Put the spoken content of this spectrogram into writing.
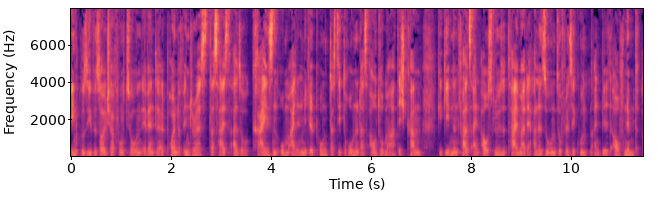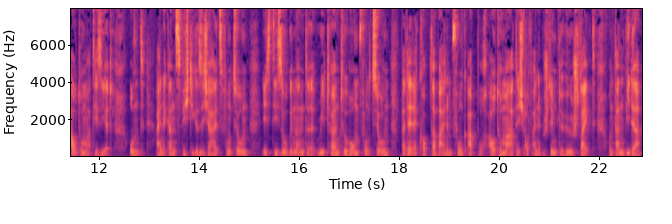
inklusive solcher Funktionen eventuell Point of Interest, das heißt also Kreisen um einen Mittelpunkt, dass die Drohne das automatisch kann, gegebenenfalls ein Auslösetimer, der alle so und so viele Sekunden ein Bild aufnimmt, automatisiert und eine ganz wichtige Sicherheitsfunktion ist die sogenannte Return to Home Funktion, bei der der Kopter bei einem Funkabbruch automatisch auf eine bestimmte Höhe steigt und dann wieder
